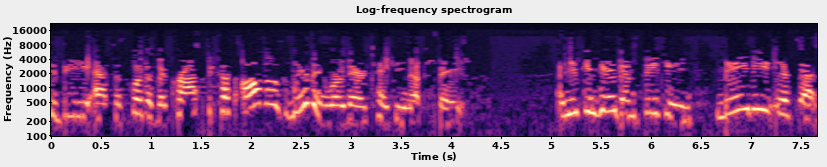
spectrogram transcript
to be at the foot of the cross because all those women were there taking up space. And you can hear them thinking, maybe if that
